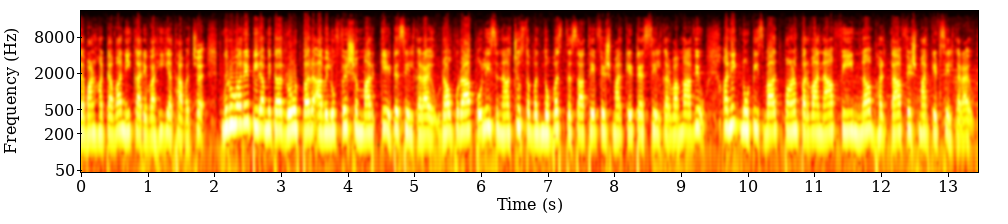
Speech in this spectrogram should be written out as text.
દબાણ હટાવવાની કાર્યવાહી યથાવત છે. ગુરુવારે પિરામિતા રોડ પર આવેલું ફિશ માર્કેટ સીલ કરાયું. રાવપુરા પોલીસના ચુસ્ત બંદોબસ્ત સાથે ફિશ માર્કેટ સીલ કરવામાં આવ્યું. અનેક નોટિસ બાદ પણ પરવાના ફી ન ભરતા ફિશ માર્કેટ સીલ કરાયું.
